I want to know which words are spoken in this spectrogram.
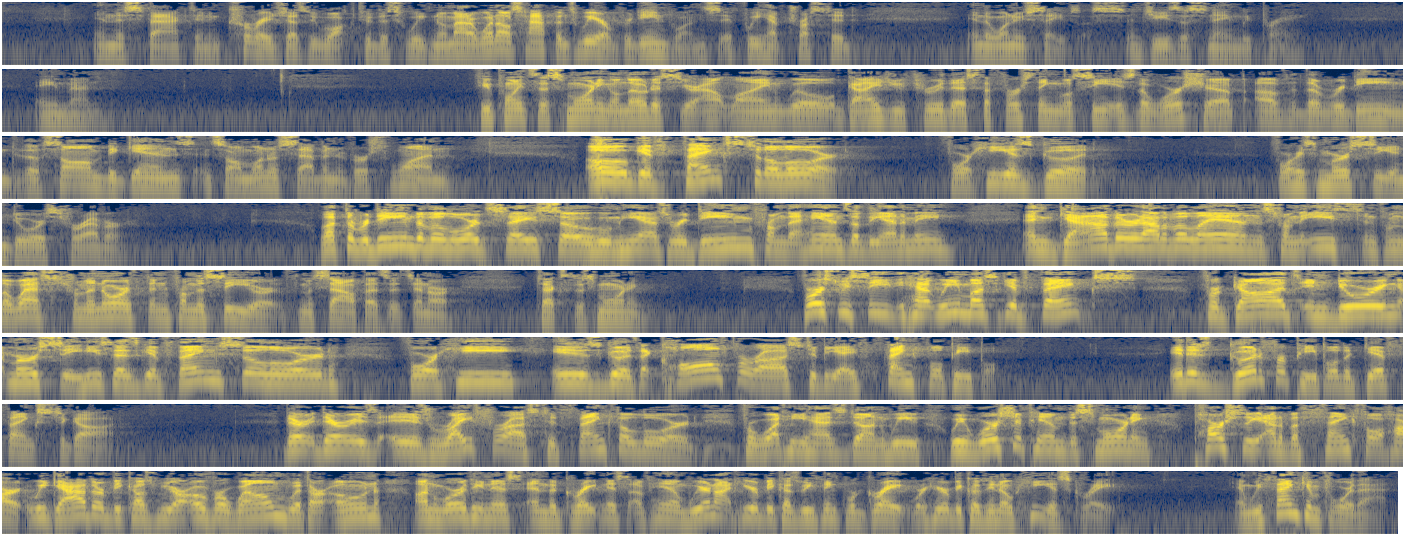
in this fact and encouraged as we walk through this week. No matter what else happens, we are redeemed ones if we have trusted in the one who saves us. In Jesus' name we pray. Amen. Few points this morning. You'll notice your outline will guide you through this. The first thing we'll see is the worship of the redeemed. The psalm begins in Psalm 107 verse 1. Oh, give thanks to the Lord, for he is good, for his mercy endures forever. Let the redeemed of the Lord say so, whom he has redeemed from the hands of the enemy and gathered out of the lands from the east and from the west, from the north and from the sea, or from the south as it's in our text this morning. First we see we must give thanks for God's enduring mercy. He says, give thanks to the Lord for He is good. It's that call for us to be a thankful people. It is good for people to give thanks to God. There, there is, it is right for us to thank the Lord for what He has done. We, we worship Him this morning partially out of a thankful heart. We gather because we are overwhelmed with our own unworthiness and the greatness of Him. We're not here because we think we're great. We're here because we know He is great. And we thank Him for that.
